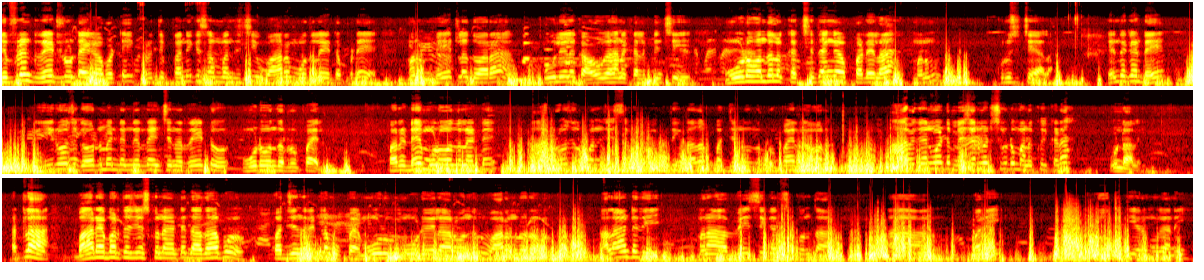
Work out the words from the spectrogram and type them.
డిఫరెంట్ రేట్లు ఉంటాయి కాబట్టి ప్రతి పనికి సంబంధించి వారం మొదలయ్యేటప్పుడే మనం రేట్ల ద్వారా కూలీలకు అవగాహన కల్పించి మూడు వందలు ఖచ్చితంగా పడేలా మనం కృషి చేయాలి. ఎందుకంటే ఈరోజు గవర్నమెంట్ నిర్ణయించిన రేటు మూడు వందల రూపాయలు. పర్ డే మూడు వందలు అంటే ఆరు రోజులు పని వ్యక్తికి దాదాపు పద్దెనిమిది వందల రూపాయలు రావాలి. ఆ విధమైన మెజర్మెంట్స్ కూడా మనకు ఇక్కడ ఉండాలి. అట్లా భార్యాభర్త చేసుకున్నారంటే దాదాపు పద్దెనిమిది రెట్ల ముప్పై మూడు మూడు వేల ఆరు వందలు వారంలో రావాలి. అలాంటిది మన బేసికల్స్ కొంత పని లోతు తీయడం కానీ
